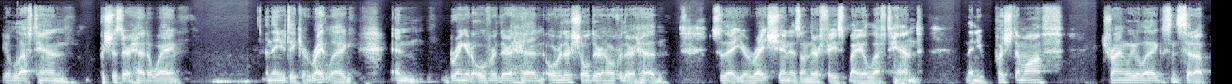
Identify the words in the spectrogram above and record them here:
your left hand pushes their head away, and then you take your right leg and bring it over their head, over their shoulder and over their head so that your right shin is on their face by your left hand. Then you push them off, triangle your legs and sit up.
